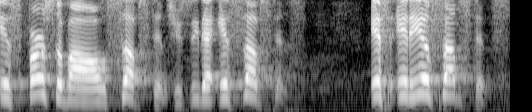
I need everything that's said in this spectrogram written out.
is first of all substance. You see that? It's substance. It's it is substance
